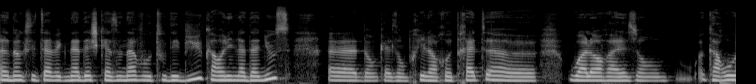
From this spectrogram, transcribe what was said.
Euh, donc, c'était avec Nadège Cazenave au tout début, Caroline Ladanius. Euh, donc, elles ont pris leur retraite. ou alors, elles ont. Caro,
